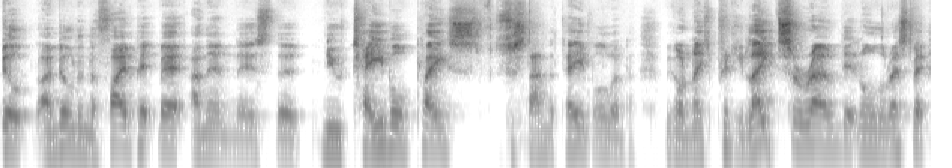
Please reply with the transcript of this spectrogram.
built I'm building the fire pit bit, and then there's the new table place to stand the table, and we've got nice pretty lights around it and all the rest of it.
